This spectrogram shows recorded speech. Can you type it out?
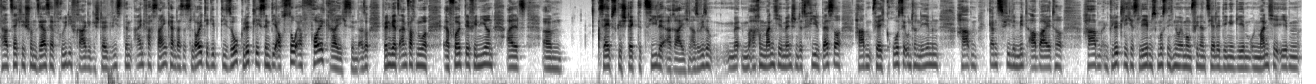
tatsächlich schon sehr, sehr früh die Frage gestellt, wie es denn einfach sein kann, dass es Leute gibt, die so glücklich sind, die auch so erfolgreich sind. Also wenn wir jetzt einfach nur Erfolg definieren als ähm, selbstgesteckte Ziele erreichen. Also wieso machen manche Menschen das viel besser, haben vielleicht große Unternehmen, haben ganz viele Mitarbeiter, haben ein glückliches Leben. Es muss nicht nur immer um finanzielle Dinge gehen und manche eben,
